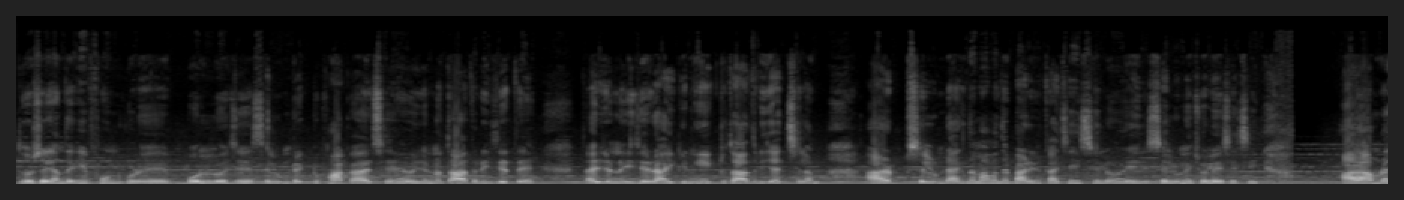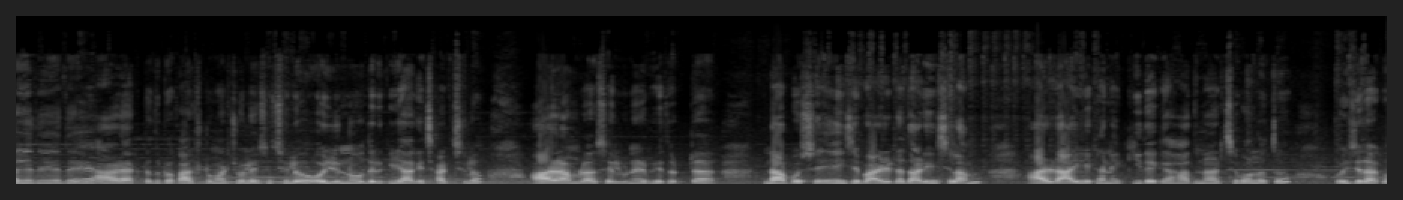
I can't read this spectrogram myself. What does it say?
তো সেখান থেকেই ফোন করে বলল যে সেলুনটা একটু ফাঁকা আছে, ওই জন্য তাড়াতাড়ি যেতে। তাই জন্য এই যে রাইকে নিয়ে একটু তাড়াতাড়ি যাচ্ছিলাম। আর সেলুনটা একদম আমাদের বাড়ির কাছেই ছিল, এই সেলুনে চলে এসেছি। আর আমরা যেতে যেতে আর একটা দুটো কাস্টমার চলে এসেছিল, ওই জন্য ওদেরকেই আগে ছাড়ছিল। আর আমরা সেলুনের ভেতরটা না বসে এই যে বাইরেটা দাঁড়িয়েছিলাম। আর রাই এখানে কি দেখে হাত নাড়ছে বলো তো? ওই যে দেখো,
